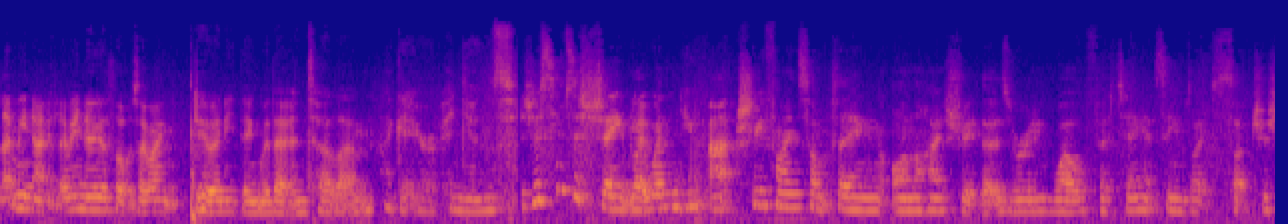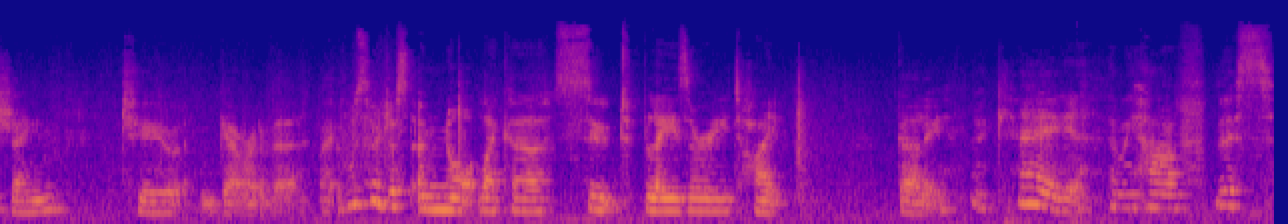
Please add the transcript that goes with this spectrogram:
let me know let me know your thoughts i won't do anything with it until um, i get your opinions it just seems a shame like when you actually find something on the high street that is really well fitting it seems like such a shame to get rid of it i also just am not like a suit blazery type girly. Okay, then we have this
